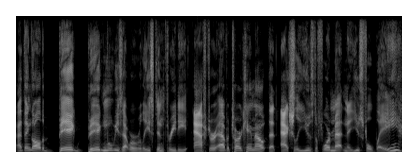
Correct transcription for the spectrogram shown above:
I think all the big, big movies that were released in 3D after Avatar came out that actually used the format in a useful way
